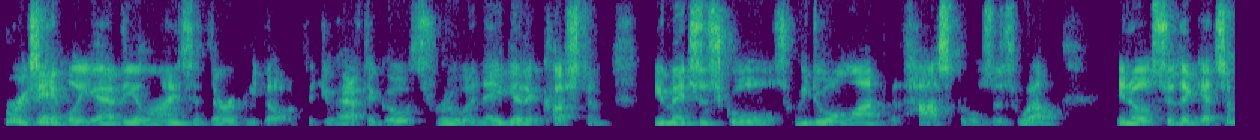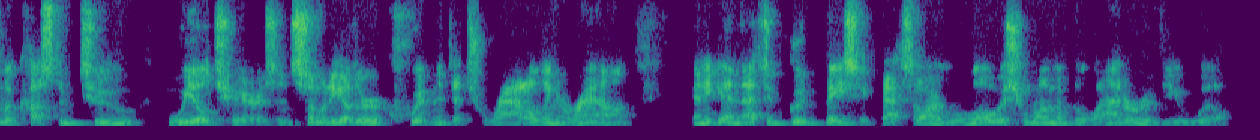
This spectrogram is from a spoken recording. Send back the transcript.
For example, you have the Alliance of Therapy Dog that you have to go through and they get accustomed. You mentioned schools. We do a lot with hospitals as well. You know, so they get them accustomed to wheelchairs and some of the other equipment that's rattling around. And again, that's a good basic. That's our lowest rung of the ladder, if you will.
